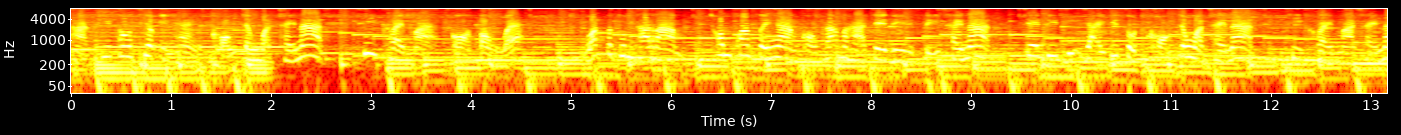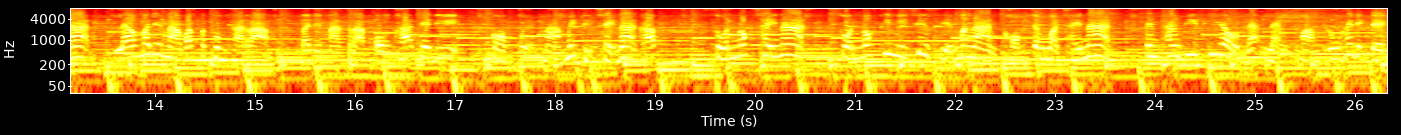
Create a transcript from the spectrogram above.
ถานที่ท่องเที่ยวอีกแห่งของจังหวัดชัยนาทที่ใครมาก็ต้องแวะ วัดปทุมธาราม ชมความสวยงามของพระมหาเจดีย์ศรีชัยนาทเจดีย์ที่ใหญ่ที่สุดของจังหวัดชัยนาทที่ใครมาชัยนาท แล้วไม่ได้มาวัดปทุมธาราม ไม่ได้มากราบองค์พระเจดีย์ก็เปิดมาไม่ถึงชัยนาทครับสวนนกชัยนาทสวนนกที่มีชื่อเสียงมานานของจังหวัดชัยนาทเป็นทั้งที่เที่ยวและแหล่งความรู้ให้เด็ก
